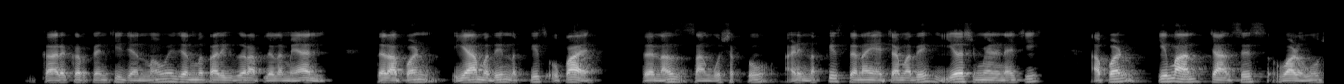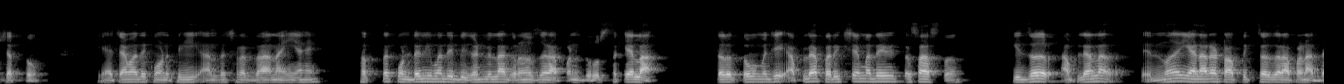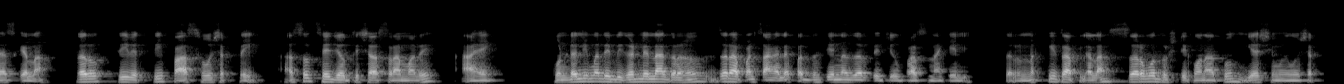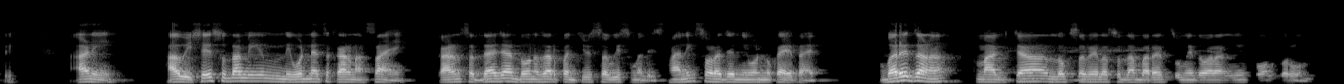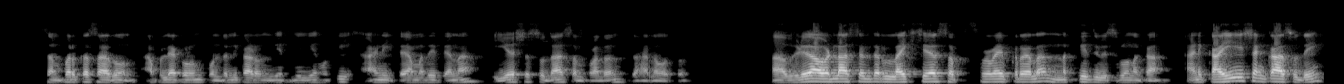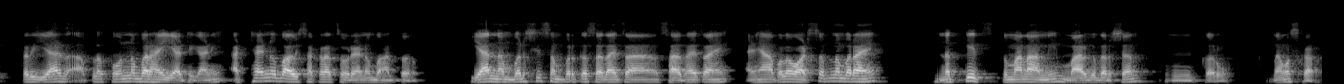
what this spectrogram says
कार्यकर्त्यांची जन्ममय जन्मतारीख जर आपल्याला मिळाली तर आपण यामध्ये नक्कीच उपाय त्यांना सांगू शकतो आणि नक्कीच त्यांना याच्यामध्ये यश मिळण्याची आपण किमान चान्सेस वाढवू शकतो. याच्यामध्ये कोणतीही अंधश्रद्धा नाही आहे. फक्त कुंडलीमध्ये बिघडलेला ग्रह जर आपण दुरुस्त केला तर तो म्हणजे आपल्या परीक्षेमध्ये कसं असतं की जर आपल्याला न येणाऱ्या टॉपिकचा जर आपण अभ्यास केला तर ती व्यक्ती पास होऊ शकते. असंच हे ज्योतिषशास्त्रामध्ये आहे. कुंडलीमध्ये बिघडलेला ग्रह जर आपण चांगल्या पद्धतीनं जर त्याची उपासना केली तर नक्कीच आपल्याला सर्व दृष्टिकोनातून यश मिळू शकते. आणि हा विषय सुद्धा मी निवडण्याचं कारण असं आहे कारण सध्याच्या दोन हजार पंचवीस सव्वीसमध्ये स्थानिक स्वराज्य निवडणुका येत आहेत बरेच जण मागच्या लोकसभेला सुद्धा बऱ्याच उमेदवारांनी फोन करून संपर्क साधून आपल्याकडून कुंडली काढून घेतलेली होती आणि त्यामध्ये त्यांना यश सुद्धा संपादन झालं होतं. व्हिडिओ आवडला असेल तर लाईक शेअर सबस्क्राईब करायला नक्कीच विसरू नका. आणि काहीही शंका असू दे तर या आपला फोन नंबर आहे या ठिकाणी अठ्ठ्याण्णव बावीस अकरा चौऱ्याण्णव बहात्तर. या नंबरशी संपर्क साधायचा साधायचा आहे आणि हा आपला व्हॉट्सअप नंबर आहे. नक्कीच तुम्हाला आम्ही मार्गदर्शन करू. नमस्कार.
